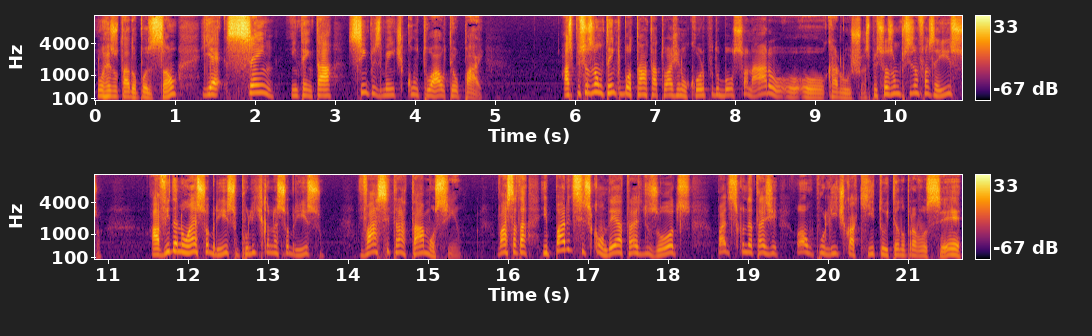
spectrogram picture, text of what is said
no resultado da oposição e é 100 em tentar simplesmente cultuar o teu pai. As pessoas não têm que botar uma tatuagem no corpo do Bolsonaro, o, Carluxo. As pessoas não precisam fazer isso. A vida não é sobre isso, política não é sobre isso. Vá se tratar, mocinho. Vá se tratar. E pare de se esconder atrás dos outros. Pare de esconder atrás de ó, um político aqui tweetando pra você,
